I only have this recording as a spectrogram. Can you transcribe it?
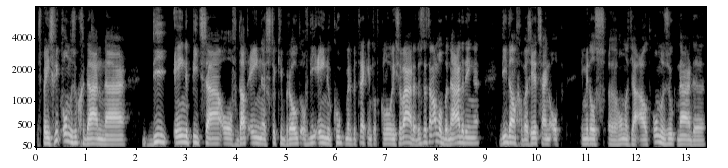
specifiek onderzoek gedaan naar die ene pizza of dat ene stukje brood of die ene koek met betrekking tot calorische waarde. Dus dat zijn allemaal benaderingen die dan gebaseerd zijn op inmiddels uh, 100 jaar oud onderzoek naar de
